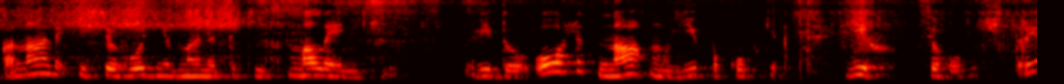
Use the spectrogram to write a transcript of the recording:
каналі. І сьогодні в мене такий маленький відеоогляд на мої покупки. Їх всього лише три.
